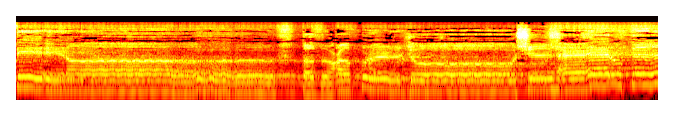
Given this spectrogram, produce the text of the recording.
تیرا تب پر جوش ہے رکتا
